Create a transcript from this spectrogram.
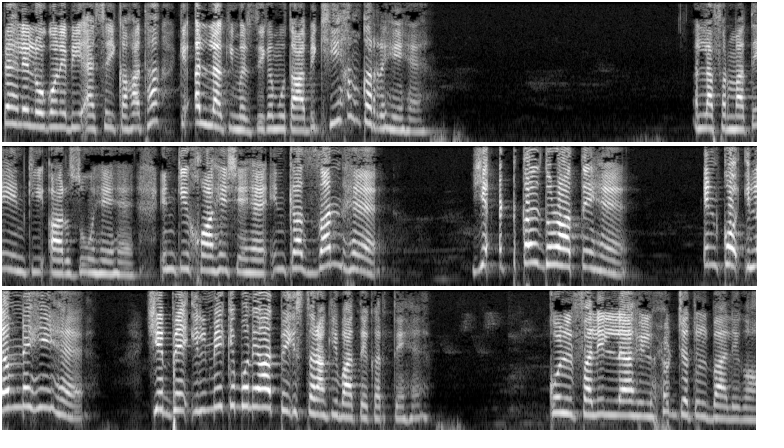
پہلے لوگوں نے بھی ایسے ہی کہا تھا کہ اللہ کی مرضی کے مطابق ہی ہم کر رہے ہیں۔ اللہ فرماتے ہیں، ان کی آرزویں ہیں ان کی خواہشیں ہیں، ان کا زن ہے۔ یہ اٹکل دوڑاتے ہیں۔ ان کو علم نہیں ہے۔ یہ بے علمی کی بنیاد پہ اس طرح کی باتیں کرتے ہیں۔ کل فلی اللہ الحجت البالغ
